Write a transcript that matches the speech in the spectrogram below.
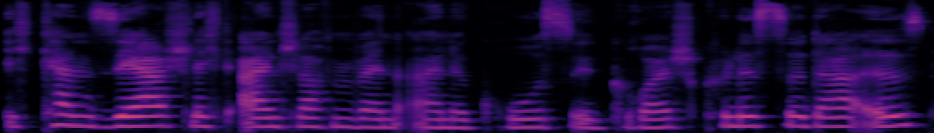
ich kann sehr schlecht einschlafen, wenn eine große Geräuschkulisse da ist.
